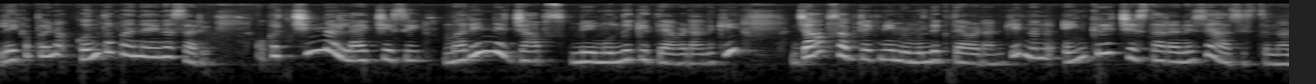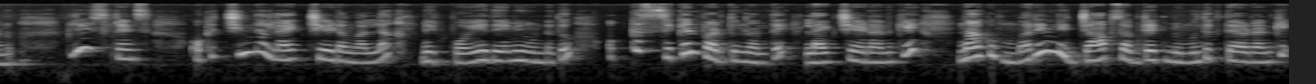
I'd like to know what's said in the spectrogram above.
లేకపోయినా కొంతమంది అయినా సరే ఒక చిన్న లైక్ చేసి మరిన్ని జాబ్స్ మీ ముందుకి తేవడానికి జాబ్స్ అప్డేట్ని మీ ముందుకు తేవడానికి నన్ను ఎంకరేజ్ చేస్తారనేసి ఆశిస్తున్నాను. ప్లీజ్ ఫ్రెండ్స్ ఒక చిన్న లైక్ చేయడం వల్ల మీకు పోయేదేమీ ఉండదు. ఒక్క సెకండ్ పడుతుందంతే లైక్ చేయడానికి. నాకు మరిన్ని జాబ్స్ అప్డేట్ మీ ముందుకు తేవడానికి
